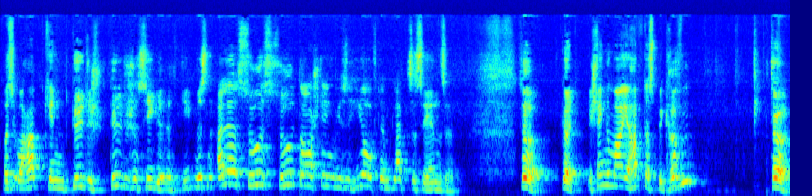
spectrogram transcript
was überhaupt kein gültig, gültiges Siegel ist. Die müssen alle so, so dastehen, wie sie hier auf dem Blatt zu sehen sind. So, gut. Ich denke mal, ihr habt das begriffen. So,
